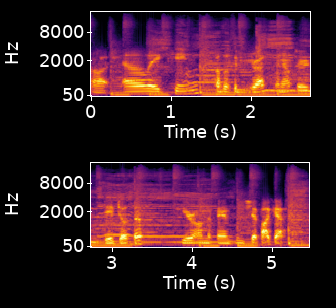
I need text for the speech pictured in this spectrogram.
uh, LA Kings public address announcer Dave Joseph here on the Fansmanship Podcast.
